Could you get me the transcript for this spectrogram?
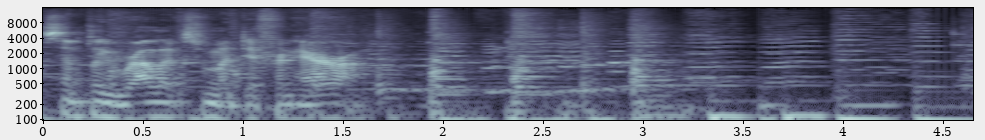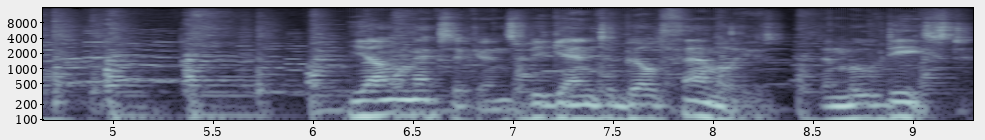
simply relics from a different era. Young Mexicans began to build families and moved east,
